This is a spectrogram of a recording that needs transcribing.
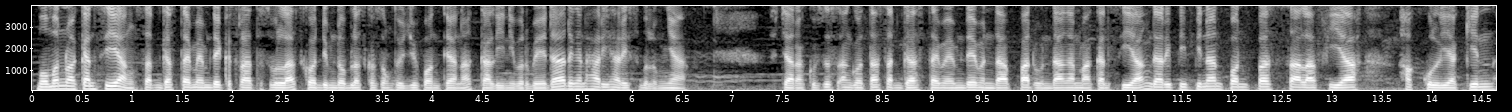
Momen makan siang Satgas TMMD ke-111 Kodim 1207 Pontianak kali ini berbeda dengan hari-hari sebelumnya. Secara khusus anggota Satgas TMMD mendapat undangan makan siang dari pimpinan Ponpes Salafiyah Hakul Yakin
